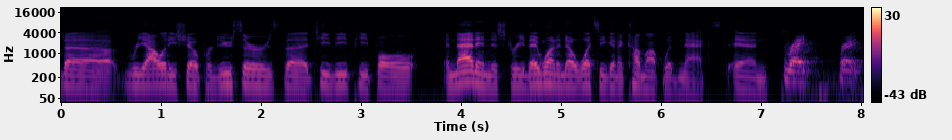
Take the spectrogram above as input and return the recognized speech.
the reality show producers the tv people in that industry they want to know what's he going to come up with next and Right, right.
